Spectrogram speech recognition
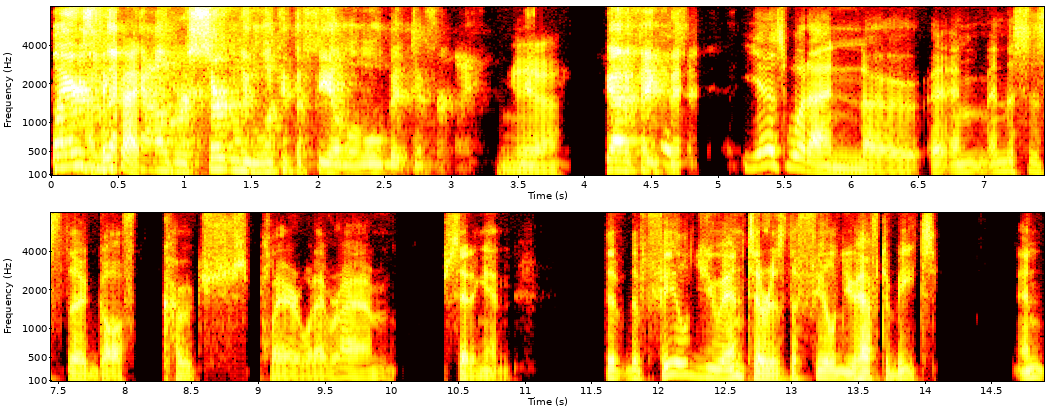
Players I of that, that- caliber certainly look at the field a little bit differently. Yeah. You got to think that Here's what I know, and, and this is the golf coach, player, whatever I am setting in. The the field you enter is the field you have to beat. And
